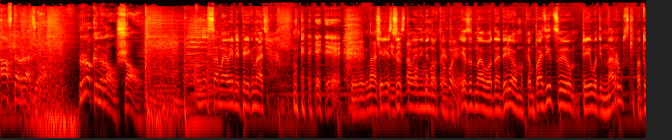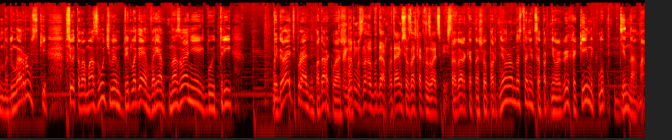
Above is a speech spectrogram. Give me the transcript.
Авторадио. рок-н-ролл шоу. Ну, самое время перегнать. Перегнать Через три с половиной минуты. Из одного, да. Берем композицию, переводим на русский, потом на белорусский. Все это вам озвучиваем, предлагаем вариант названия. Их будет три. Выбирайте правильный, подарок ваш. Будем, узна- да, пытаемся узнать, как называется песня. Подарок от нашего партнера вам достанется. А партнер игры хоккейный клуб «Динамо».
